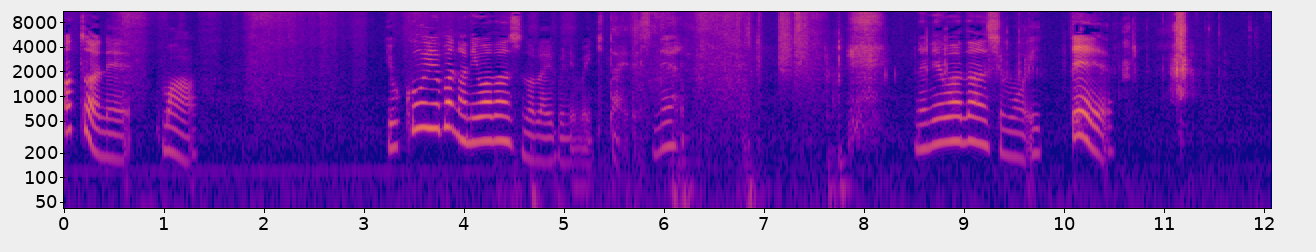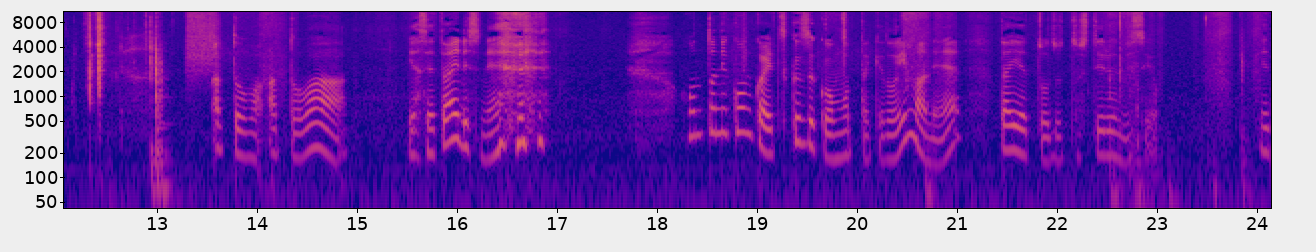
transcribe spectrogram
あとはね、まあ、欲を言えばなにわ男子のライブにも行きたいですね。なにわ男子も行って、あとは、あとは、痩せたいですね 本当に今回つくづく思ったけど、今ね、ダイエットをずっとしてるんですよ。で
